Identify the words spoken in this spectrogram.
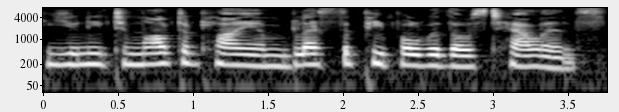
You need to multiply and bless the people with those talents.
